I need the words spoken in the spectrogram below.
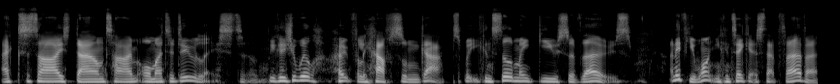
exercise, downtime, or my to do list because you will hopefully have some gaps, but you can still make use of those. And if you want, you can take it a step further.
